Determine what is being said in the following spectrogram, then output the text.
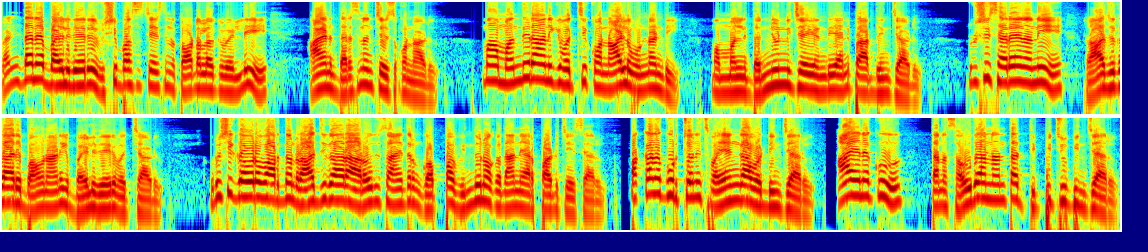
వెంటనే బయలుదేరి ఋషి బస చేసిన తోటలోకి వెళ్ళి ఆయన దర్శనం చేసుకున్నాడు. మా మందిరానికి వచ్చి కొన్నాళ్ళు ఉండండి. మమ్మల్ని ధన్యుణ్ణి చేయండి అని ప్రార్థించాడు. ఋషి సరేనని రాజుగారి భవనానికి బయలుదేరి వచ్చాడు. ఋషి గౌరవార్థం రాజుగారు ఆ రోజు సాయంత్రం గొప్ప విందును ఒకదాన్ని ఏర్పాటు చేశారు. పక్కన కూర్చొని స్వయంగా వడ్డించారు. ఆయనకు తన సౌదానంతా తిప్పి చూపించారు.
